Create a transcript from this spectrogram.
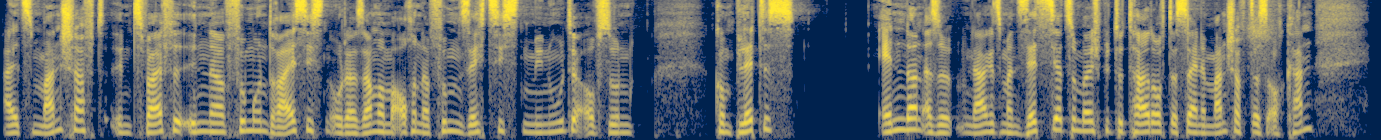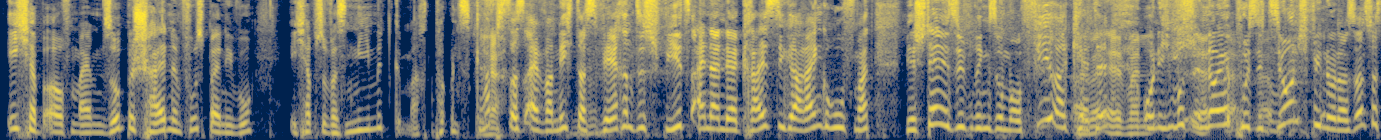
als Mannschaft im Zweifel in der 35. oder sagen wir mal auch in der 65. Minute auf so ein komplettes ändern. Also Nagelsmann setzt ja zum Beispiel total darauf, dass seine Mannschaft das auch kann. Ich habe auf meinem so bescheidenen Fußballniveau, ich habe sowas nie mitgemacht. Bei uns gab es ja. das einfach nicht, dass während des Spiels einer in der Kreisliga reingerufen hat, wir stellen jetzt übrigens um auf Viererkette aber, äh, und ich muss eine neue Position spielen oder sonst was.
